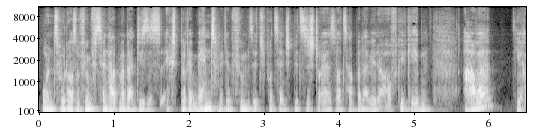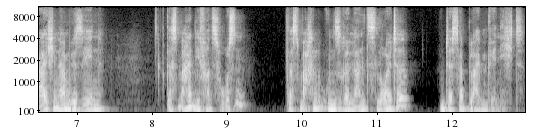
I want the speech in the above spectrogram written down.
Und 2015 hat man dann dieses Experiment mit dem 75% Spitzensteuersatz hat man da wieder aufgegeben. Aber die Reichen haben gesehen, das machen die Franzosen, das machen unsere Landsleute und deshalb bleiben wir nicht.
